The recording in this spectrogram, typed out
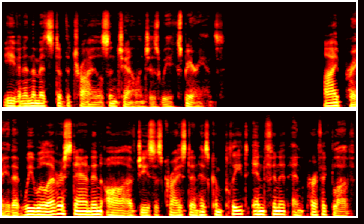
even in the midst of the trials and challenges we experience. I pray that we will ever stand in awe of Jesus Christ and his complete, infinite, and perfect love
